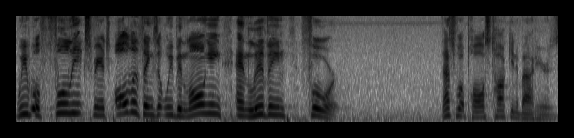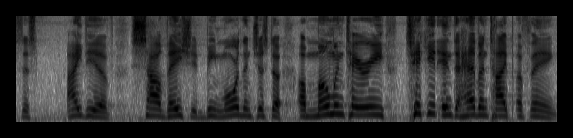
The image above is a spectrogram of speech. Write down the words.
We will fully experience all the things that we've been longing and living for. That's what Paul's talking about here. It's this idea of salvation being more than just a, a momentary ticket into heaven type of thing.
